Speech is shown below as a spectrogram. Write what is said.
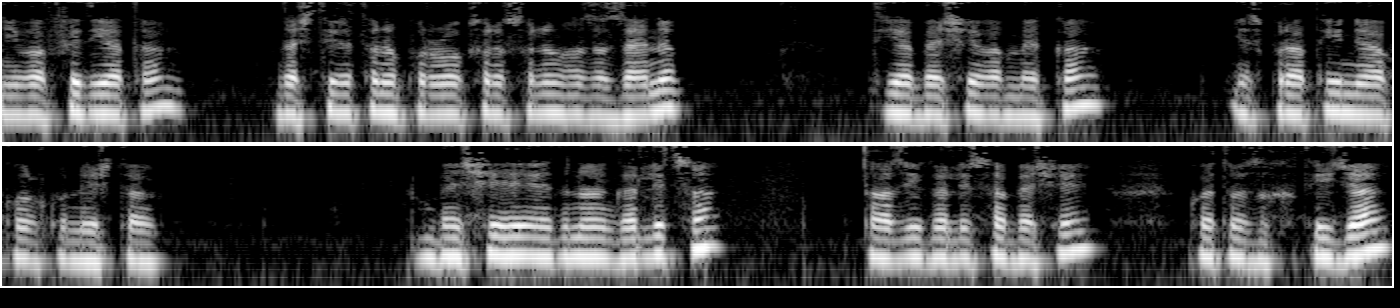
и в Фидията, дъщерята на пророк Салам Хаза Зайнаб, тя беше в Мека, изпрати няколко неща. Беше една гърлица, тази гърлица беше, която за Хатиджа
